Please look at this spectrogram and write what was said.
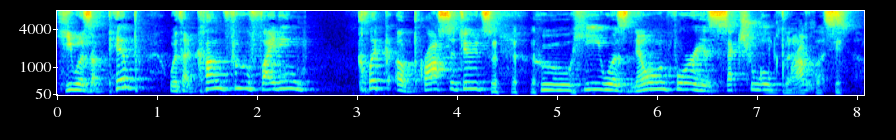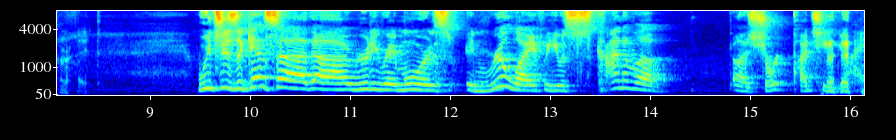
He was a pimp with a kung fu fighting clique of prostitutes who he was known for his sexual prowess. Which is against uh, uh, Rudy Ray Moore's. In real life, he was kind of a, a short, punchy guy.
